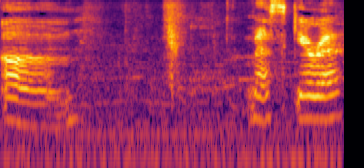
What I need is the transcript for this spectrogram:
um, mascara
